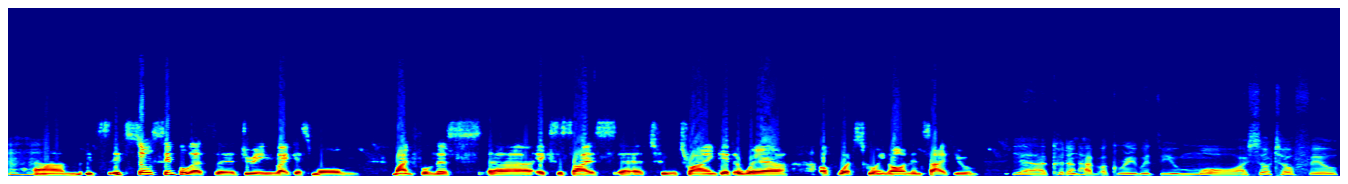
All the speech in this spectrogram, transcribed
Mm-hmm. Um, it's it's so simple as uh, doing like a small mindfulness uh, exercise uh, to try and get aware of what's going on inside you. Yeah, I couldn't have agreed with you more. I sort of feel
